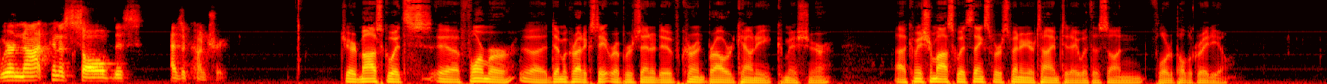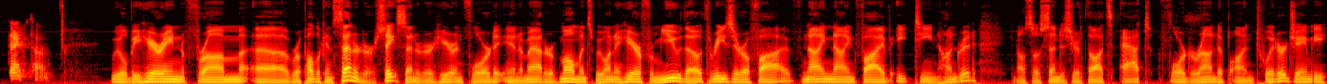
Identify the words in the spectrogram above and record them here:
we're not going to solve this as a country. Jared Moskowitz, uh, former uh, Democratic state representative, current Broward County commissioner. Uh, commissioner Moskowitz, thanks for spending your time today with us on Florida Public Radio. Thanks, Tom. We will be hearing from a Republican senator, state senator here in Florida in a matter of moments. We want to hear from you, though, 305 995 1800. You can also send us your thoughts at Florida Roundup on Twitter. Jamie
